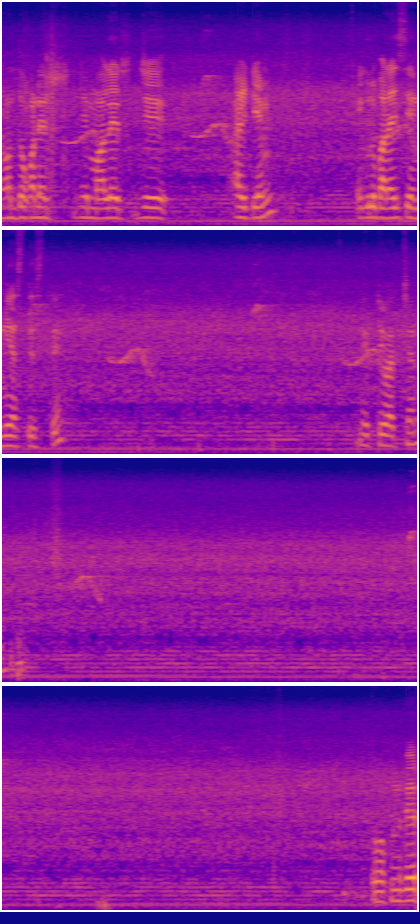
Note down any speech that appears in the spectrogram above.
আমার দোকানের যে মালের যে আইটেম এগুলো বাড়াইছি আমি আস্তে আস্তে। দেখতে পাচ্ছেন? তো আপনাদের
